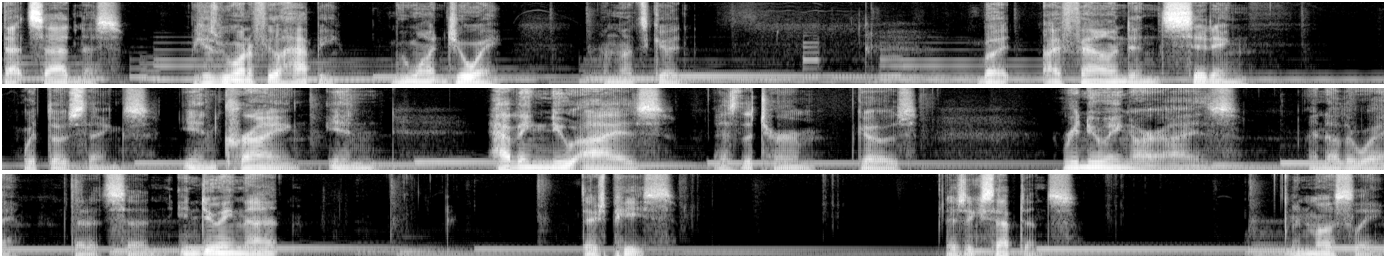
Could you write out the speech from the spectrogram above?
that sadness because we want to feel happy. We want joy, and that's good. But I found in sitting with those things, in crying, in having new eyes, as the term goes, renewing our eyes, another way that it's said. In doing that, there's peace, there's acceptance, and mostly,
